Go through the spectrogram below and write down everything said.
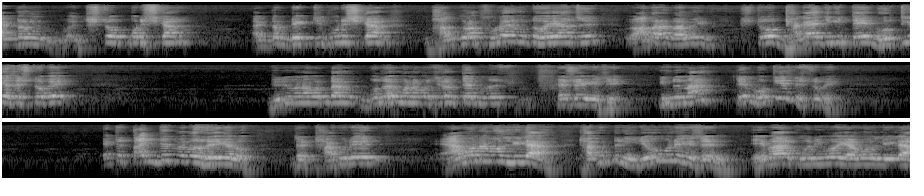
একদম স্টোভ পরিষ্কার, একদম ডেকচি পরিষ্কার, ভাতগুলো ফুলের মতো হয়ে আছে। আবার আমি স্টোভ ঢাকায় দেখি তেল ভর্তি আছে স্টোভে। যদি মনে করতাম, বোধহয় মনে করছিলাম তেল শেষ হয়ে গেছে। কিন্তু না, তেল ভর্তি আছে স্টোভে একটা তাজ্জব ব্যাপার হয়ে গেল যে ঠাকুরের এমন এমন লীলা, ঠাকুর তো নিজেও বলে গেছেন, এবার করিব এমন লীলা।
